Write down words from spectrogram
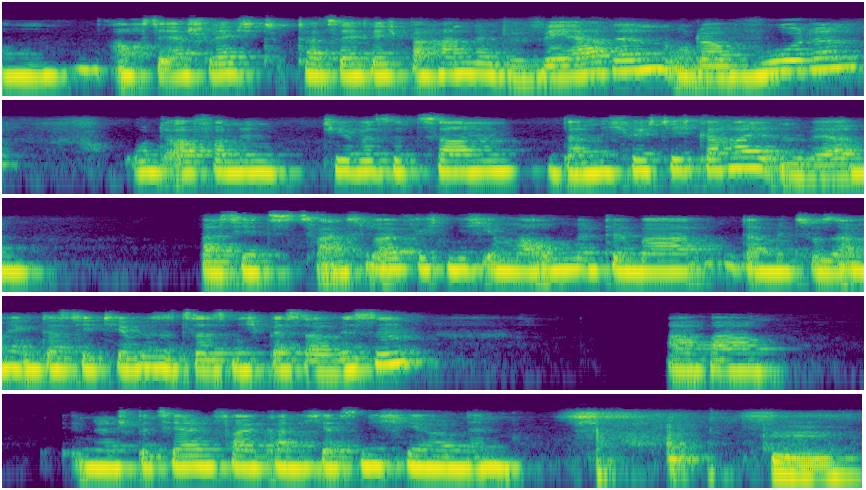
ähm, auch sehr schlecht tatsächlich behandelt werden oder wurden und auch von den Tierbesitzern dann nicht richtig gehalten werden. Was jetzt zwangsläufig nicht immer unmittelbar damit zusammenhängt, dass die Tierbesitzer es nicht besser wissen. Aber in den speziellen Fall kann ich jetzt nicht hier nennen. Hm.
